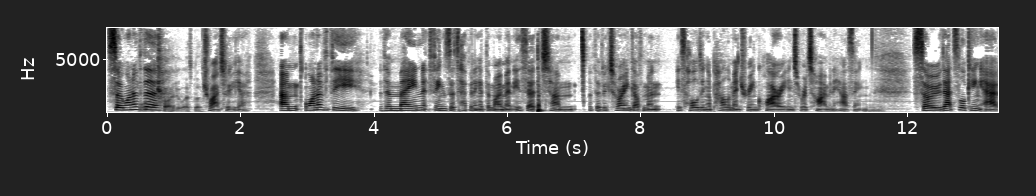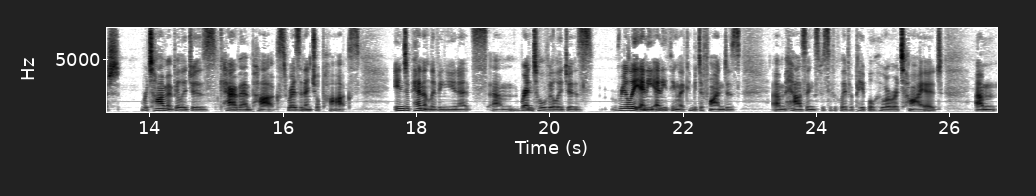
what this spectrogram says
So one of Or the try to, I suppose. Try to, yeah. Um, one of the the main things that's happening at the moment is that um, the Victorian government is holding a parliamentary inquiry into retirement housing. So that's looking at retirement villages, caravan parks, residential parks, independent living units, um, rental villages, really any anything that can be defined as um, housing specifically for people who are retired. Um,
